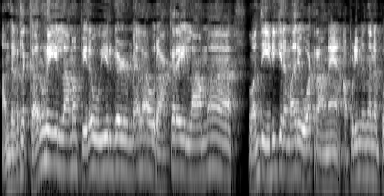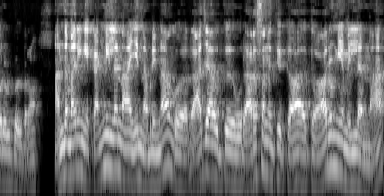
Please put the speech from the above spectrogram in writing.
அந்த இடத்துல கருணை இல்லாம பிற உயிர்கள் மேல ஒரு அக்கறை இல்லாம வந்து இடிக்கிற மாதிரி ஓட்டுறானே அப்படின்னு தானே பொருள் கொள்றோம். அந்த மாதிரி இங்க கண்ணில நாயின் அப்படின்னா ராஜாவுக்கு ஒரு அரசனுக்கு கா- காருண்யம் இல்லைன்னா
